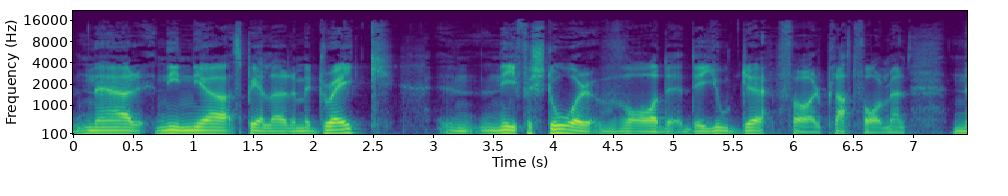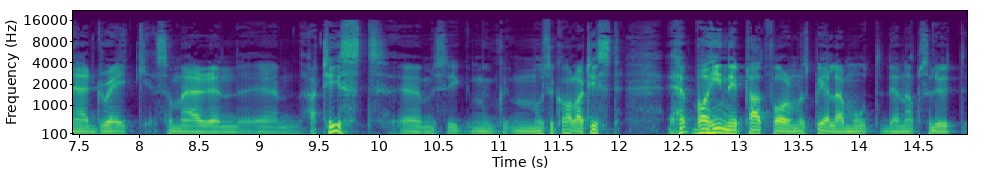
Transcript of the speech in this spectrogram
När Ninja spelade med Drake ni förstår vad det gjorde för plattformen när Drake, som är en, en artist, musik, musikalartist, var inne i plattformen och spelade mot den absolut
